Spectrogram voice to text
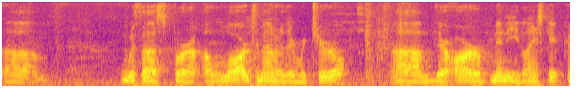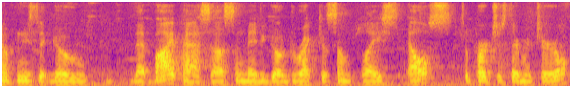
um, with us for a large amount of their material. Um, there are many landscape companies that go that bypass us and maybe go direct to someplace else to purchase their material.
